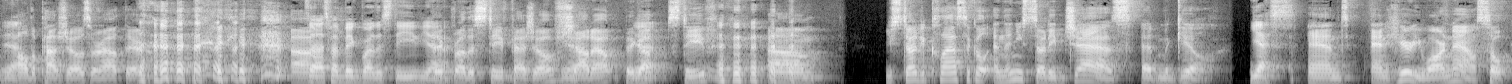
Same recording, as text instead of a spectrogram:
Yeah. All the Pageots are out there. so that's my big brother Steve. Yeah. Big brother Steve Pageot. Shout out. Big Yeah. up, Steve. um, you studied classical and then you studied jazz at McGill. Yes. And and here you are now. So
